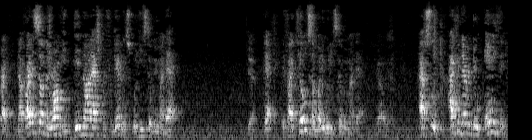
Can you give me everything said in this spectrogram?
Right. Now, if I did something wrong and did not ask for forgiveness, would he still be my dad? Yeah. Yeah. If I killed somebody, would he still be my dad? Yeah. Absolutely. I could never do anything.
